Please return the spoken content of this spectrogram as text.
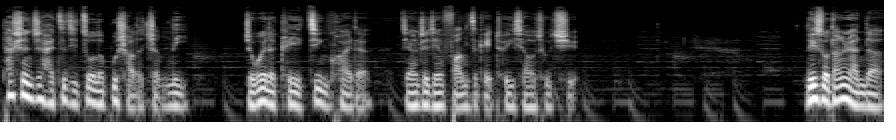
他甚至还自己做了不少的整理，只为了可以尽快的将这间房子给推销出去。理所当然的，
